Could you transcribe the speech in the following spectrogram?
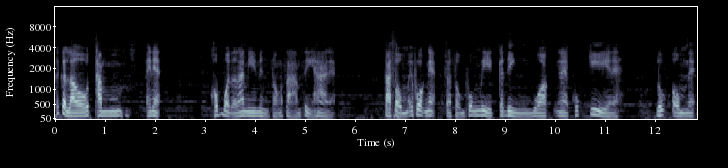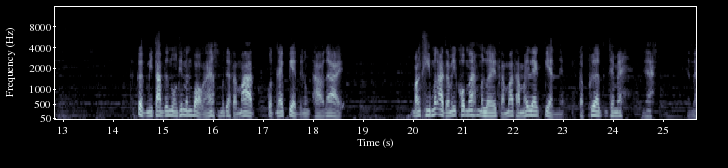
ถ้าเกิดเราทำไอเนี่ย ครบหมดแล้วนะมีหนึ่งสองสามสี่ห้าเนี่ยสะสมไอ้พวกเนี้ยสะสมพวงหรีดกระดิ่งหมวกเนี่ยคุกกี้เนี่ยลูกอมเนี่ยถ้าเกิดมีตามจำนวนที่มันบอกนะ มันจะสามารถกดแลกเปลี่ยนเป็นรองเท้าได้ บางทีมันอาจจะไม่ครบนะมันเลยสามารถทำให้แลกเปลี่ยนเนี่ย กับเพื่อนใช่ไหมเนี่ยเห็นไหม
